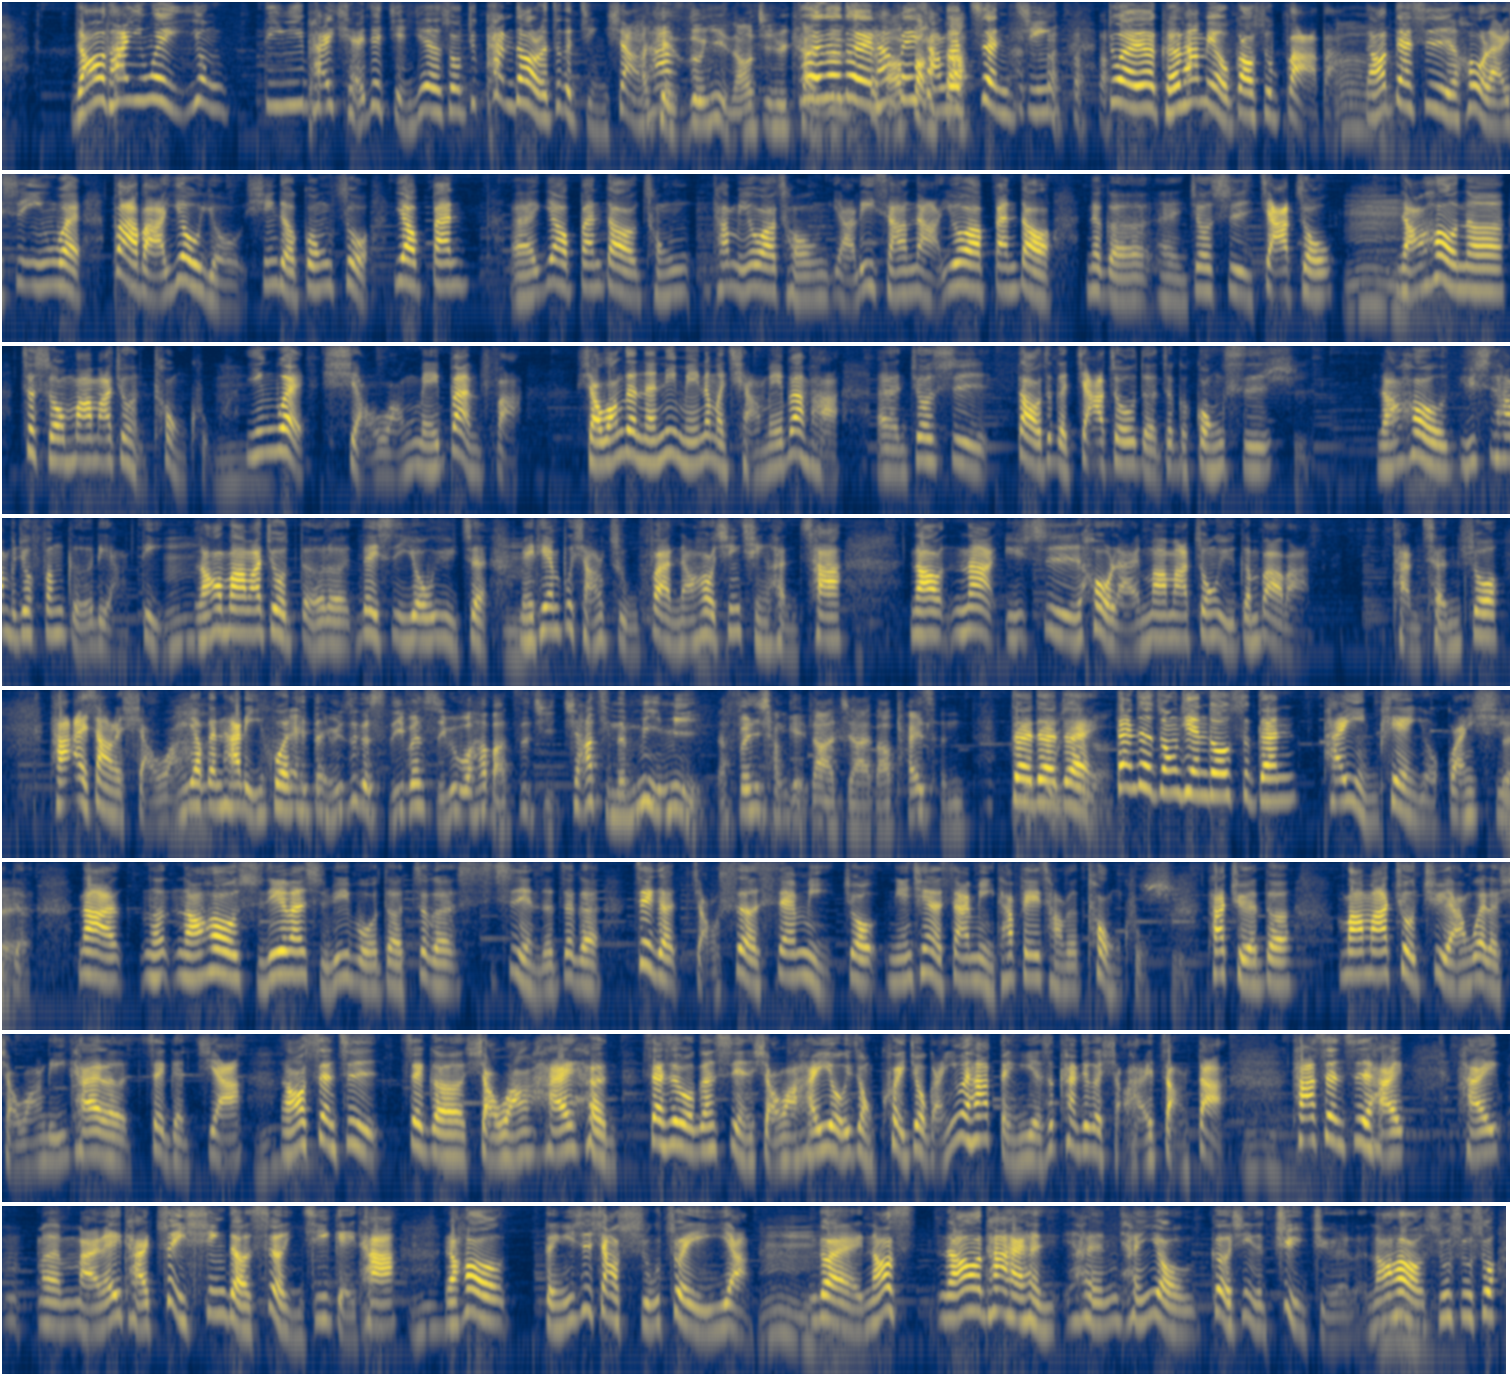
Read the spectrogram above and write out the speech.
然后他因为用 DV 拍起来，在剪接的时候就看到了这个景象，还可以顺应，然后进去看，对对对，他非常的震惊，对 对，可是他没有告诉爸爸，嗯，然后但是后来是因为爸爸又有新的工作要搬。呃，要搬到从他们又要从亚利桑那又要搬到那个嗯，就是加州。嗯，然后呢，这时候妈妈就很痛苦，嗯、因为小王没办法，小王的能力没那么强，没办法，嗯，就是到这个加州的这个公司。是，然后于是他们就分隔两地，嗯、然后妈妈就得了类似忧郁症，嗯、每天不想煮饭，然后心情很差。那那于是后来妈妈终于跟爸爸。坦诚说，他爱上了小王，要跟他离婚。哎，等于这个史蒂芬史匹柏，他把自己家庭的秘密来分享给大家，把它拍成。对对对，但这中间都是跟拍影片有关系的。对那然然后史蒂芬史蒂伯的这个饰演的这个这个角色 Sammy，就年轻的 Sammy，他非常的痛苦，是他觉得。妈妈就居然为了小王离开了这个家，嗯、然后甚至这个小王还很赛斯罗根饰演小王还有一种愧疚感，因为他等于也是看这个小孩长大，嗯、他甚至还还呃买了一台最新的摄影机给他，嗯、然后等于是像赎罪一样，嗯，对，然后然后他还很很很有个性的拒绝了，然后叔叔说，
